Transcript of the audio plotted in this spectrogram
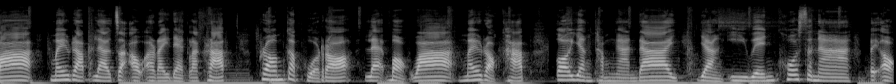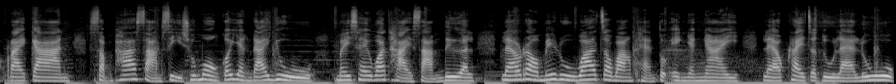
ว่าไม่รับแล้วจะเอาอะไรแดกล่ะครับ พร้อมกับหัวเราะและบอกว่าไม่หรอกครับ ก็ยังทำงานได้อย่างอีเวนต์โฆษณาไปออกรายการ สัมภาษณ์ 3-4 ชั่วโมงก็ยังได้อยู่ ไม่ใช่ว่าถ่าย 3 เดือน แล้วเราไม่รู้ว่าจะวางแผนตัวเองยังไง แล้วใครจะดูแลลูก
